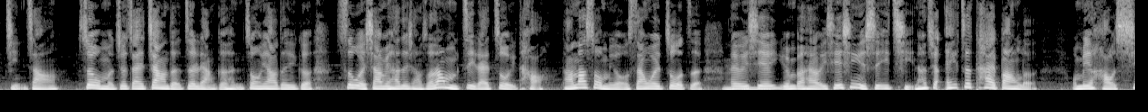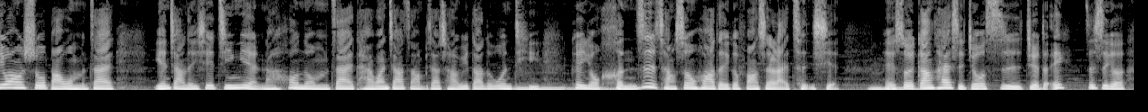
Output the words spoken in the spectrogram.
紧张，所以我们就在这样的这两个很重要的一个思维下面，他就想说，让我们自己来做一套。然后那时候我们有三位作者，还有一些原本还有一些心理师一起，他就哎，这太棒了！我们也好希望说，把我们在演讲的一些经验，然后呢，我们在台湾家长比较常遇到的问题，可以用很日常生活化的一个方式来呈现。哎，所以刚开始就是觉得，哎，这是一个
